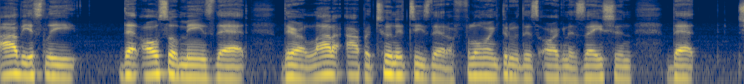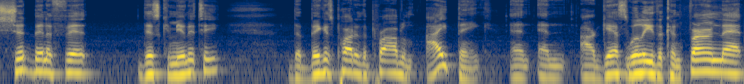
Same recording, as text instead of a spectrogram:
Obviously, that also means that there are a lot of opportunities that are flowing through this organization that should benefit this community. The biggest part of the problem, I think, and, and our guests will either confirm that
